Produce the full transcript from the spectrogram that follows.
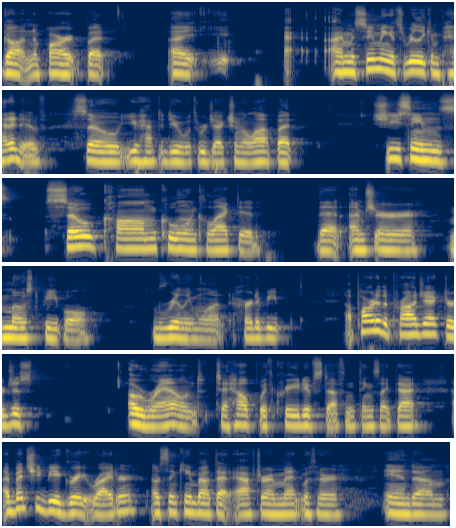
gotten a part, but I, I'm assuming it's really competitive. So you have to deal with rejection a lot. But she seems so calm, cool, and collected that I'm sure most people really want her to be a part of the project or just around to help with creative stuff and things like that. I bet she'd be a great writer. I was thinking about that after I met with her, and um,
